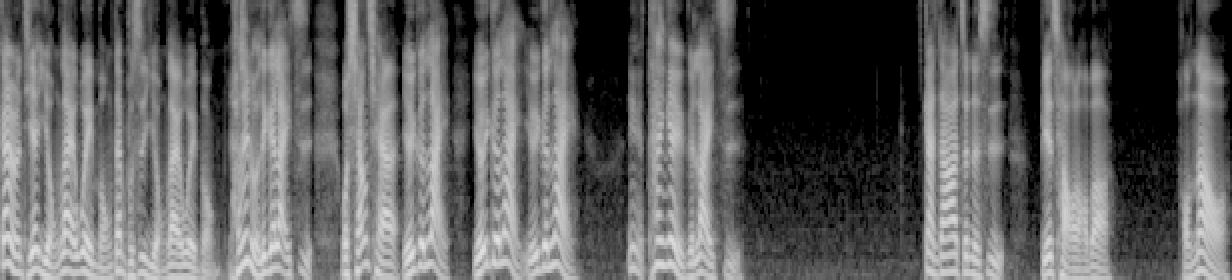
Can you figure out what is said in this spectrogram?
刚有人提到永赖未萌，但不是永赖未萌，好像有那个赖字。我想起来了，有一个赖，有一个赖，有一个赖，因为他应该有一个赖字。干，大家真的是别吵了好不好？好闹哦。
